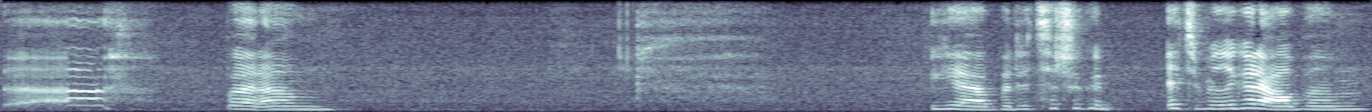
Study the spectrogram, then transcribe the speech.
But, um, yeah, but it's such a good, it's a really good album.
